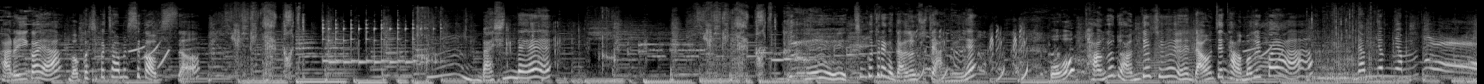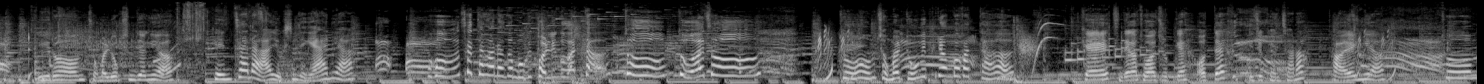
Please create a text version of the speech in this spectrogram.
바로 이거야. 먹고 싶어 참을 수가 없어. 음, 맛있네. 에이, 친구들에게 나눠주지 않을래? 뭐? 당연히 안 되지. 나 혼자 다 먹을 거야. 냠냠냠. 이런 정말 욕심쟁이야. 괜찮아, 욕심쟁이 아니야. 어, 사탕 하나가 목에 걸린 것 같아. 톰, 도와줘. 톰, 정말 도움이 필요한 것 같아. 케이트, 내가 도와줄게. 어때? 이제 괜찮아? 다행이야. 톰,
